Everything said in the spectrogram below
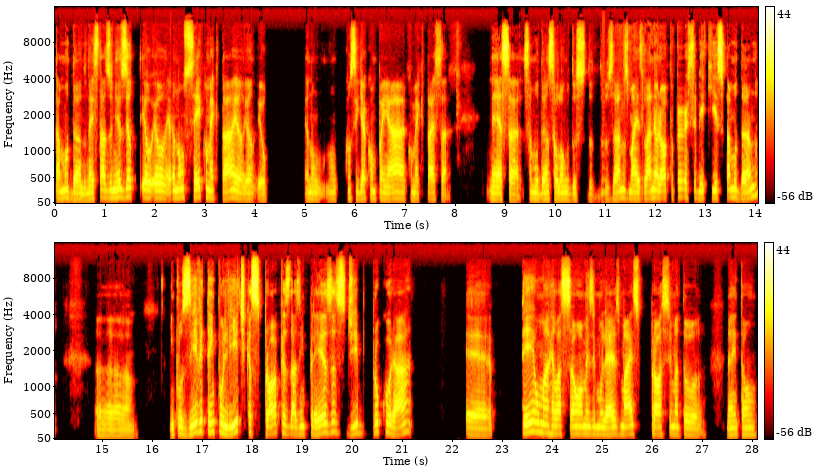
tá mudando, né? Estados Unidos eu, eu, eu, eu não sei como é que tá, eu, eu, eu eu não, não consegui acompanhar como é que está essa, né, essa, essa mudança ao longo dos, do, dos anos, mas lá na Europa eu percebi que isso está mudando. Uh, inclusive tem políticas próprias das empresas de procurar é, ter uma relação homens e mulheres mais próxima do, né, então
